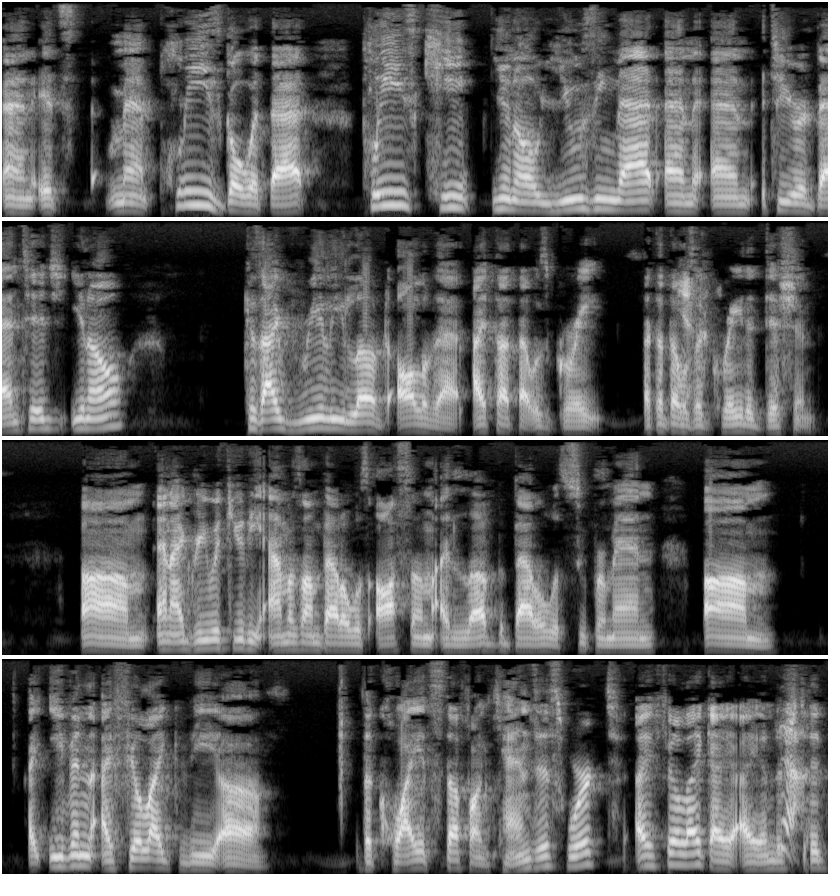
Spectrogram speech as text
And it's man, please go with that. Please keep you know using that and and to your advantage. You know, because I really loved all of that. I thought that was great. I thought that was a great addition. Um, and I agree with you. The Amazon battle was awesome. I love the battle with Superman. Um, I even I feel like the uh, the quiet stuff on Kansas worked. I feel like I, I understood.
